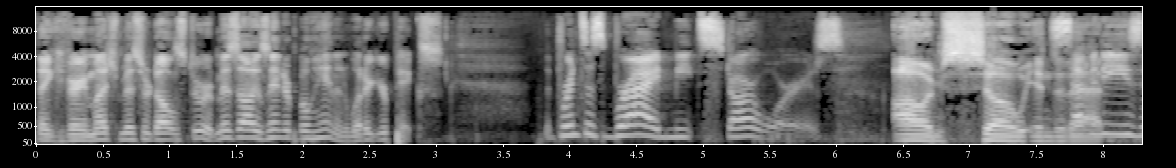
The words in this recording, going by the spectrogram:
Thank you very much, Mr. Dalton Stewart. Ms. Alexander Bohannon, what are your picks? The Princess Bride meets Star Wars. Oh i'm so into that 70s,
